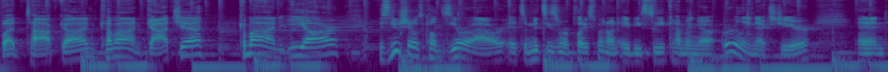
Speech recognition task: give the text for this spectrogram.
But Top Gun, come on, gotcha. Come on, ER. His new show is called Zero Hour. It's a mid-season replacement on ABC coming uh, early next year, and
